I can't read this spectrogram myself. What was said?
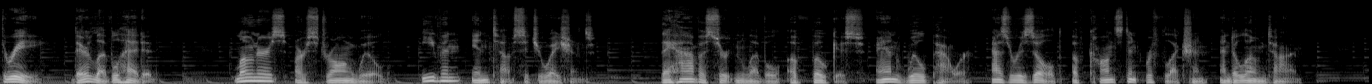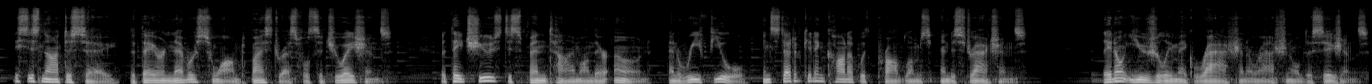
3. They're level headed. Loners are strong willed, even in tough situations. They have a certain level of focus and willpower as a result of constant reflection and alone time. This is not to say that they are never swamped by stressful situations, but they choose to spend time on their own and refuel instead of getting caught up with problems and distractions. They don't usually make rash and irrational decisions.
